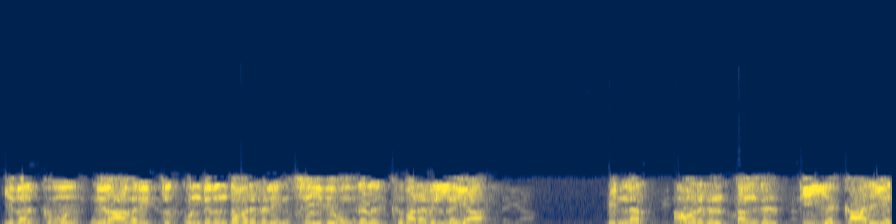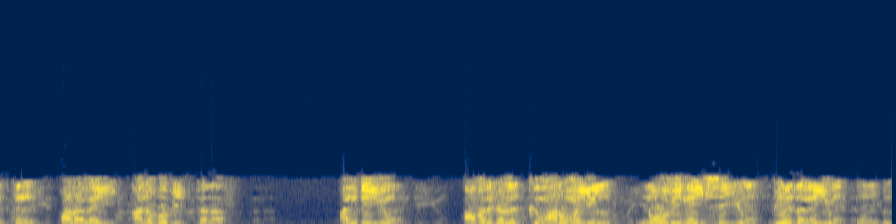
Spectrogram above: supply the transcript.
இதற்கு முன் நிராகரித்துக் கொண்டிருந்தவர்களின் செய்தி உங்களுக்கு வரவில்லையா? பின்னர் அவர்கள் தங்கள் தீய காரியத்தின் பலனை அனுபவித்தனர். அன்றியும் அவர்களுக்கு மறுமையில் நோவினை செய்யும் வேதனையும் உண்டு.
